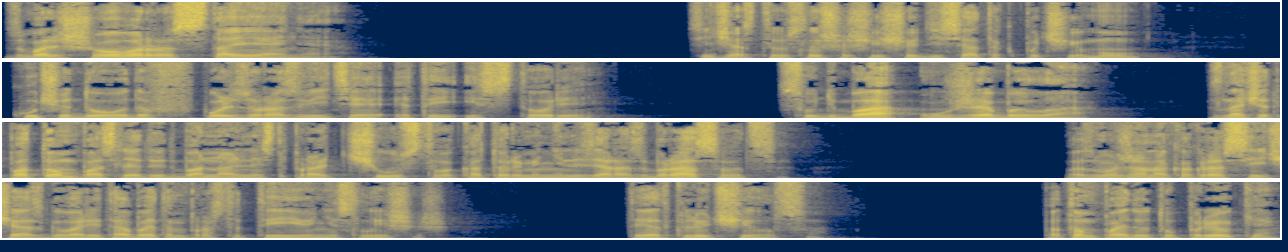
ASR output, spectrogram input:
С большого расстояния. Сейчас ты услышишь еще десяток «почему», кучу доводов в пользу развития этой истории. Судьба уже была. Значит, потом последует банальность про чувства, которыми нельзя разбрасываться, Возможно, она как раз сейчас говорит об этом, просто ты ее не слышишь. Ты отключился. Потом пойдут упреки,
